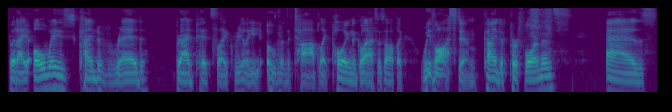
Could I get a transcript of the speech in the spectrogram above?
but I always kind of read Brad Pitt's like really over the top, like pulling the glasses off, like we lost him kind of performance as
